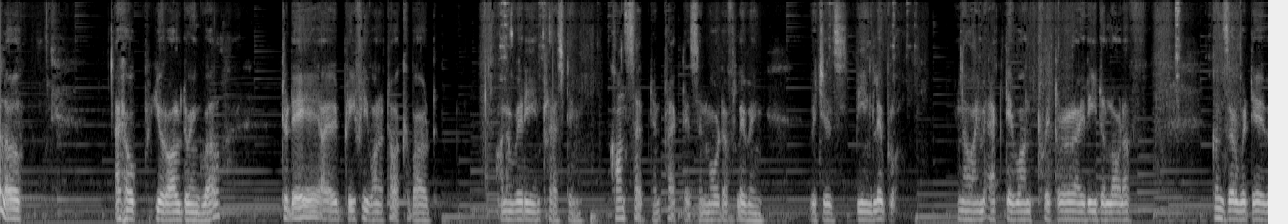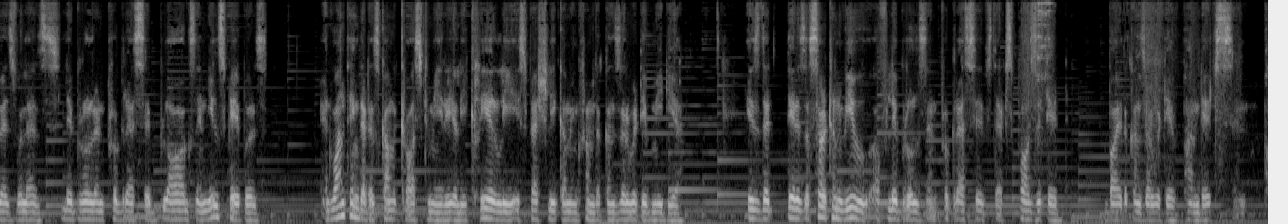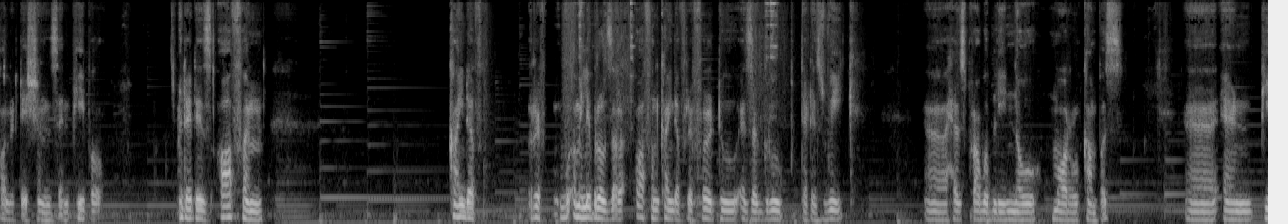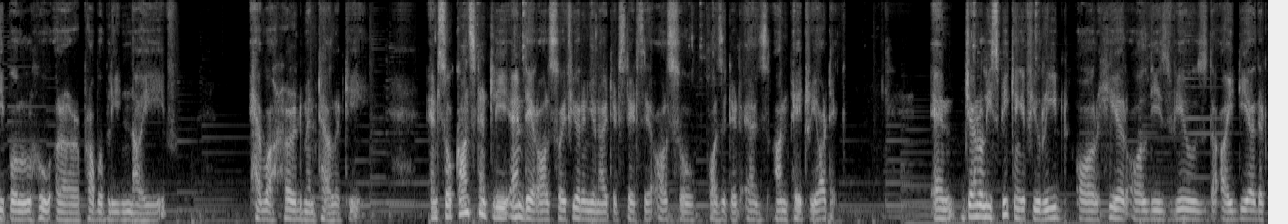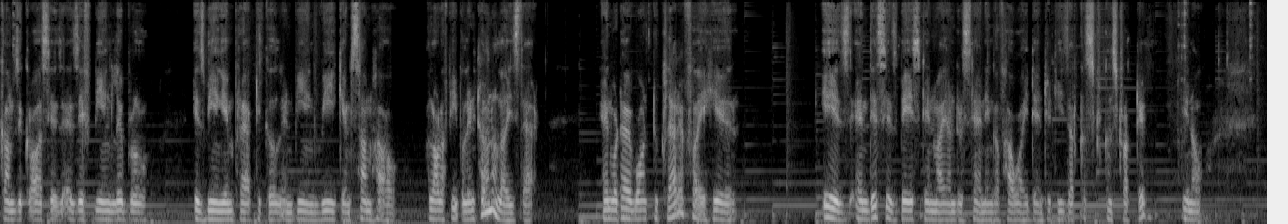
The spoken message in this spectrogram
Hello. I hope you're all doing well. Today, I briefly want to talk about on a very interesting concept and practice and mode of living, which is being liberal. Now, I'm active on Twitter. I read a lot of conservative as well as liberal and progressive blogs and newspapers. And one thing that has come across to me really clearly, especially coming from the conservative media, is that there is a certain view of liberals and progressives that's posited by the conservative pundits and politicians and people. And it is often kind of, I mean, liberals are often kind of referred to as a group that is weak, uh, has probably no moral compass, uh, and people who are probably naive have a herd mentality. And so constantly, and they're also, if you're in the United States, they're also posited as unpatriotic. And generally speaking, if you read or hear all these views, the idea that comes across is as if being liberal is being impractical and being weak, and somehow a lot of people internalize that. And what I want to clarify here is, and this is based in my understanding of how identities are constructed, you know,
